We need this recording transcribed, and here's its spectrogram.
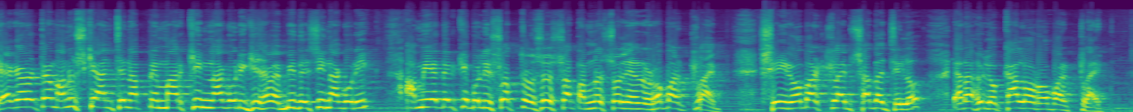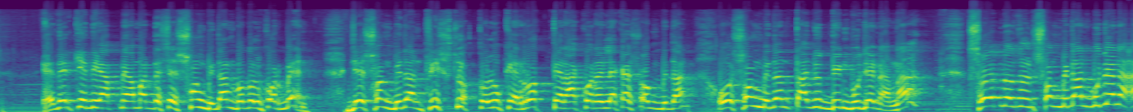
এগারোটা মানুষকে আনছেন, আপনি মার্কিন নাগরিক হিসাবে, বিদেশি নাগরিক। আমি এদেরকে বলি সতেরোশো সাতান্ন সালের রবার্ট ক্লাইভ। সেই রবার্ট ক্লাইভ সাদা ছিল, এরা হইল কালো রবার্ট ক্লাইভ। এদেরকে দিয়ে আপনি আমার দেশের সংবিধান বদল করবেন? যে সংবিধান ত্রিশ লক্ষ লোকের রক্তের আকরে লেখা সংবিধান, ও সংবিধান তাজউদ্দিন বুঝে না না? সৈয়দ নজরুল সংবিধান বুঝে না?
